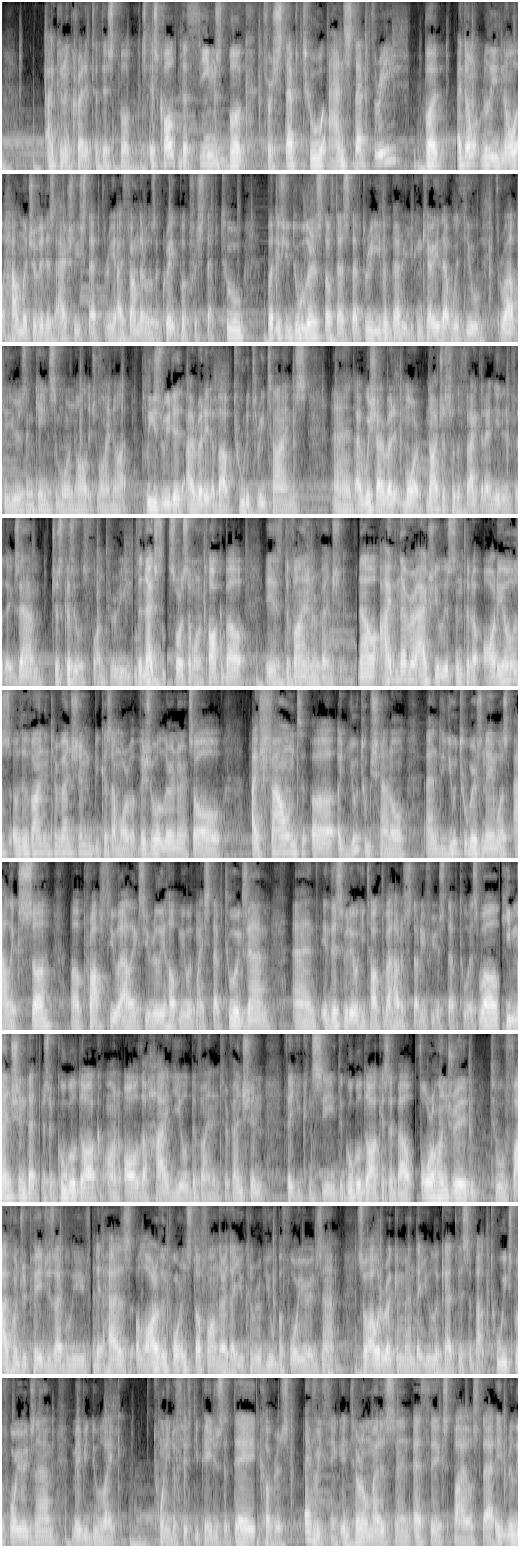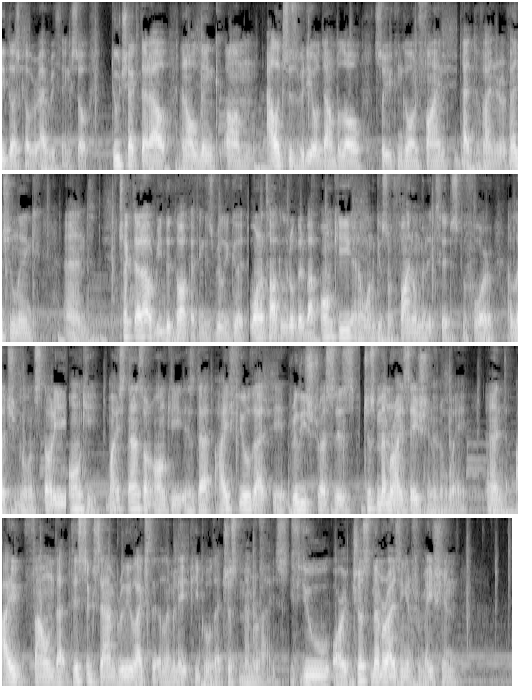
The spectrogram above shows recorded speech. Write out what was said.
I couldn't credit to this book. It's called the Thieme's book for step two and step three, but I don't really know how much of it is actually step three. I found that it was a great book for step two, but if you do learn stuff that's step three, even better. You can carry that with you throughout the years and gain some more knowledge. Why not? Please read it. I read it about two to three times and I wish I read it more, not just for the fact that I needed it for the exam, just because it was fun to read. The next source I want to talk about is Divine Intervention. Now, I've never actually listened to the audios of Divine Intervention because I'm more of a visual learner. So I found uh, a YouTube channel and the YouTuber's name was Alex Suh. Uh, props to you, Alex. You really helped me with my step two exam. And in this video, he talked about how to study for your step two as well. He mentioned that there's a Google Doc on all the high yield divine intervention that you can see. The Google Doc is about 400 to 500 pages, I believe. And it has a lot of important stuff on there that you can review before your exam. So I would recommend that you look at this about two weeks before your exam, maybe do like 20 to 50 pages a day. It covers everything, internal medicine, ethics, biostat. It really does cover everything. So do check that out and I'll link um, Alex's video down below so you can go and find that divine intervention link and check that out. Read the doc. I think it's really good. I want to talk a little bit about anki and i want to give some final minute tips before i let you go and study. Anki my stance on anki is that i feel that it really stresses just memorization in a way. And I found that this exam really likes to eliminate people that just memorize. If you are just memorizing information,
